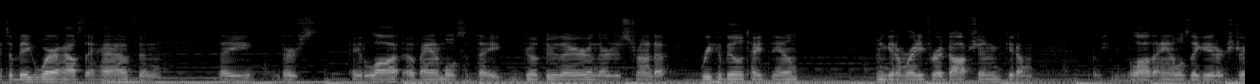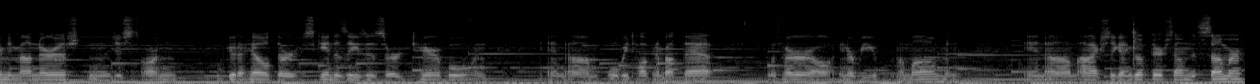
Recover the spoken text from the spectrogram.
It's a big warehouse they have, and they there's a lot of animals that they go through there, and they're just trying to rehabilitate them and get them ready for adoption. Get them. A lot of the animals they get are extremely malnourished and just aren't in good of health. Their skin diseases are terrible, and and um, we'll be talking about that with her. I'll interview my mom, and and um, I'm actually gonna go up there some this summer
